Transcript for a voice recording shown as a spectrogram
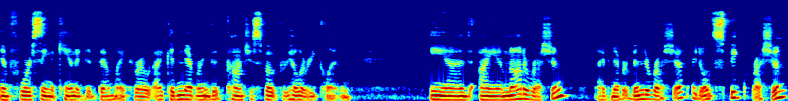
and forcing a candidate down my throat. I could never, in good conscience, vote for Hillary Clinton. And I am not a Russian. I've never been to Russia. I don't speak Russian.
